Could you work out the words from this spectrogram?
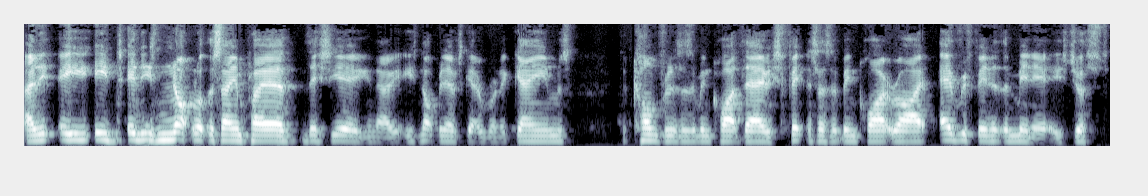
And he, he, and he's not looked the same player this year. You know, he's not been able to get a run of games. The confidence hasn't been quite there. His fitness hasn't been quite right. Everything at the minute is just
